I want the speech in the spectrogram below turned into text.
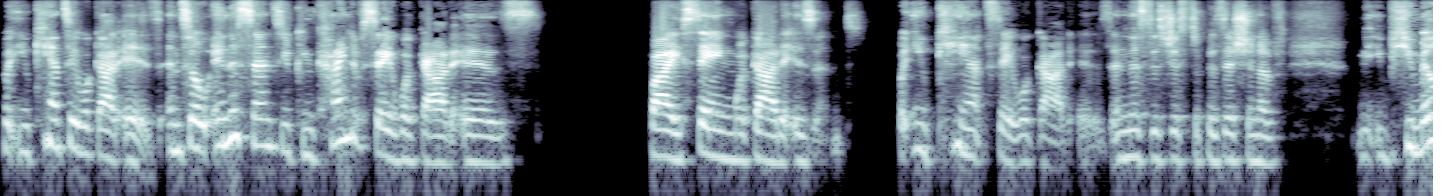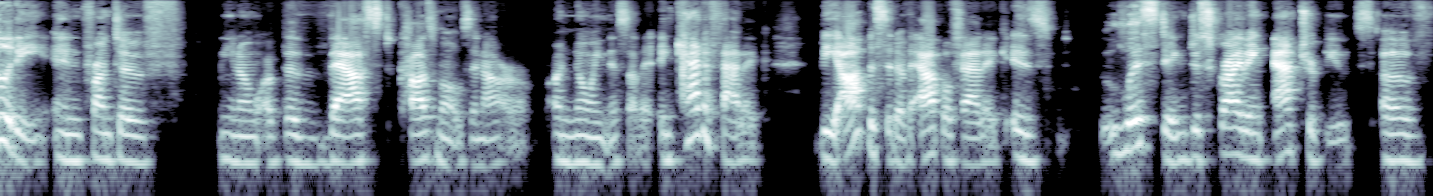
but you can't say what God is. And so, in a sense, you can kind of say what God is by saying what God isn't, but you can't say what God is. And this is just a position of humility in front of you know of the vast cosmos and our unknowingness of it and cataphatic the opposite of apophatic is listing describing attributes of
